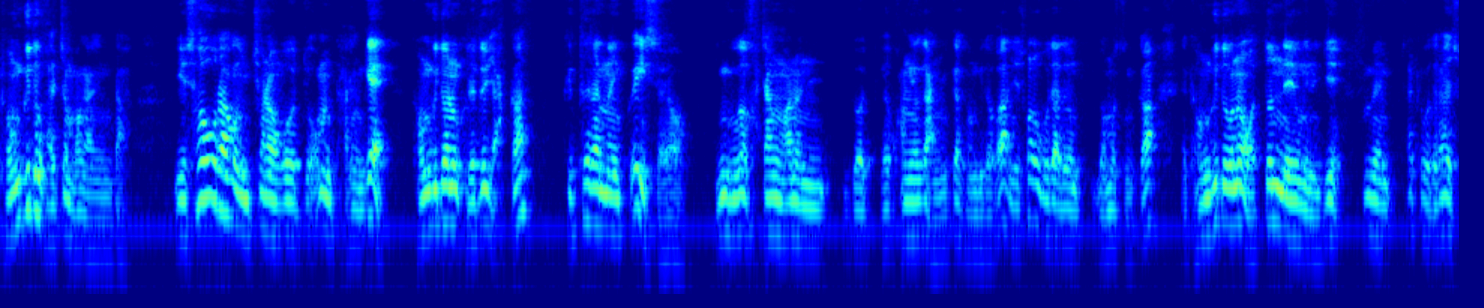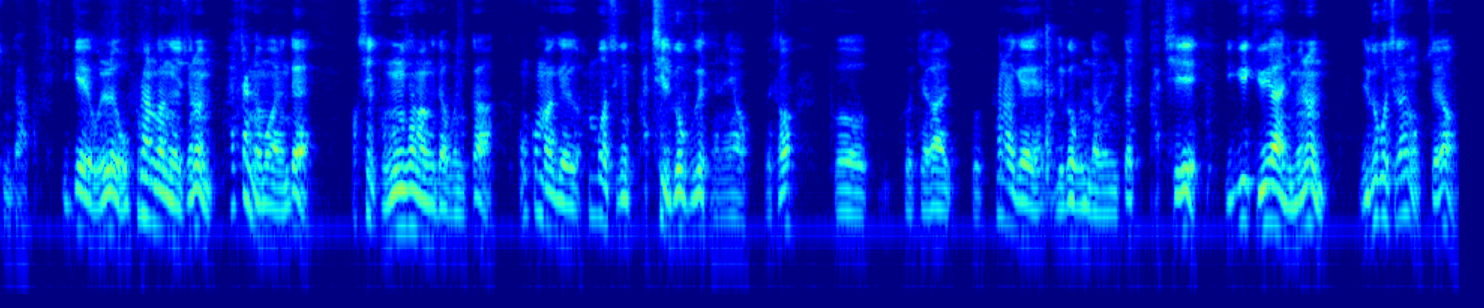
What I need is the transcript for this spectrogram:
경기도 발전 방향입니다. 이 서울하고 인천하고 조금 다른 게 경기도는 그래도 약간 비슷한 면이 꽤 있어요. 인구가 가장 많은 광역이 아닙니까 경기도가 이제 서울보다도 넘었으니까 경기도는 어떤 내용이 있는지 한번 살펴보도록 하겠습니다. 이게 원래 오프라인 강의에서는 활짝 넘어가는데 확실히 동영상 강의다 보니까 꼼꼼하게 한 번씩은 같이 읽어보게 되네요. 그래서 그, 그 제가 그 편하게 읽어본다 보니까 같이 이게 기회 아니면은 읽어볼 시간이 없어요.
